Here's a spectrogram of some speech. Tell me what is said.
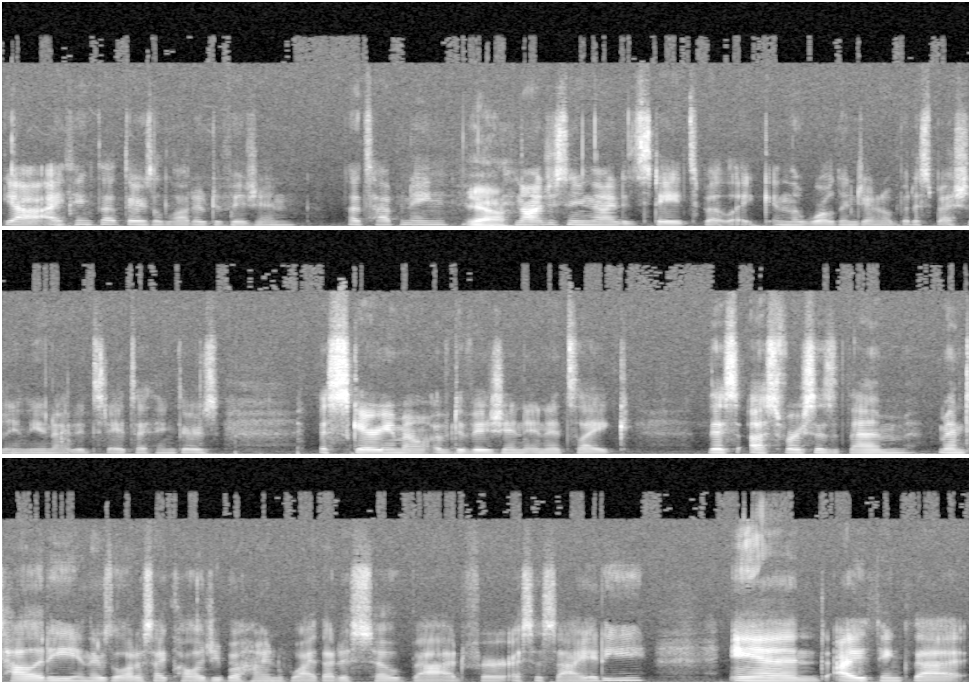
Yeah, I think that there's a lot of division that's happening, Yeah. not just in the United States, but like in the world in general, but especially in the United States. I think there's a scary amount of division, and it's like this us versus them mentality, and there's a lot of psychology behind why that is so bad for a society. And I think that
